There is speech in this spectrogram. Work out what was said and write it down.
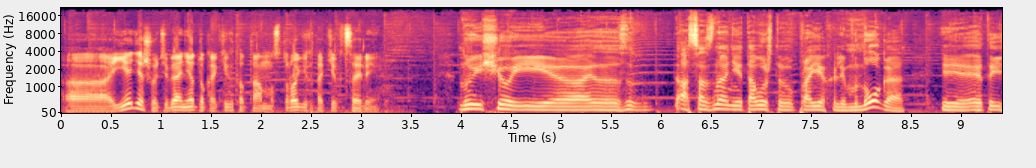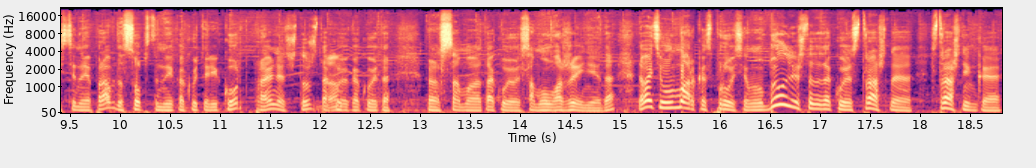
э, едешь, у тебя нету каких-то там строгих таких целей. Ну, еще и э, осознание того, что вы проехали много, и это истинная правда, собственный какой-то рекорд, правильно? Это что же Да. такое какое-то э, само, такое самоуважение, да? Давайте у Марка спросим, было ли что-то такое страшное, страшненькое?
